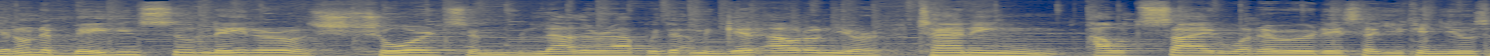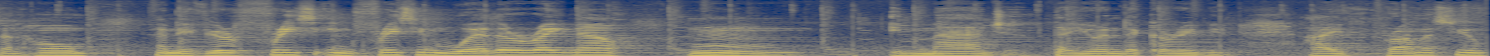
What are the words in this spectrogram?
Get on a bathing suit later or shorts and lather up with it. I mean, get out on your tanning outside, whatever it is that you can use at home. And if you're freeze in freezing weather right now, hmm, imagine that you're in the Caribbean. I promise you,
